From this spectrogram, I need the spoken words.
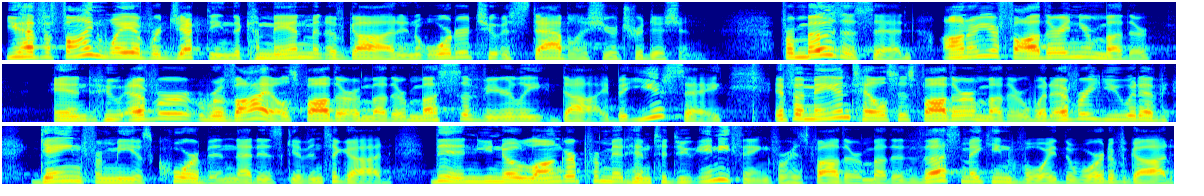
You have a fine way of rejecting the commandment of God in order to establish your tradition. For Moses said, Honor your father and your mother, and whoever reviles father or mother must severely die. But you say, if a man tells his father or mother, whatever you would have gained from me is Corban, that is given to God, then you no longer permit him to do anything for his father or mother, thus making void the word of God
